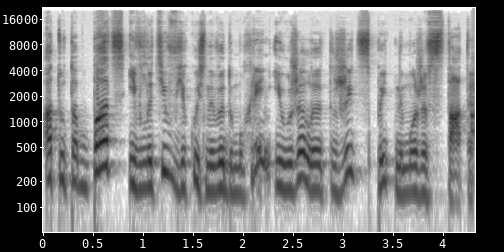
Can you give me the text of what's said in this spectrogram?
А тут а бац і влетів в якусь невидиму хрень і вже лежить, спить, не може встати.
